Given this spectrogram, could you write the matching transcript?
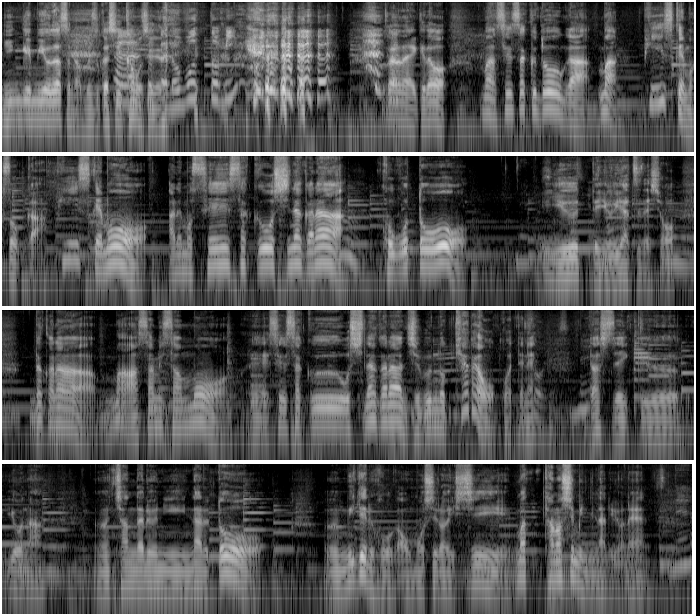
人間味を出すのは難しいかもしれない。ロボット味？わからないけどまあ制作動画まあピースケもそうか。ピースケもあれも制作をしながらうん。小言をね。言うっていうやつでしょ、うん。だからまああさみさんも、えー制作をしながら自分のキャラをこうやってねね。出していくような、うん。うんチャンネルになると、うん見てる方が面白いし、まあ、楽しみになるよね、ね。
